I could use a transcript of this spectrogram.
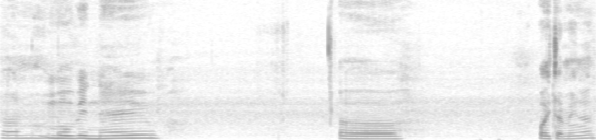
Movie name. Uh, wait a minute.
